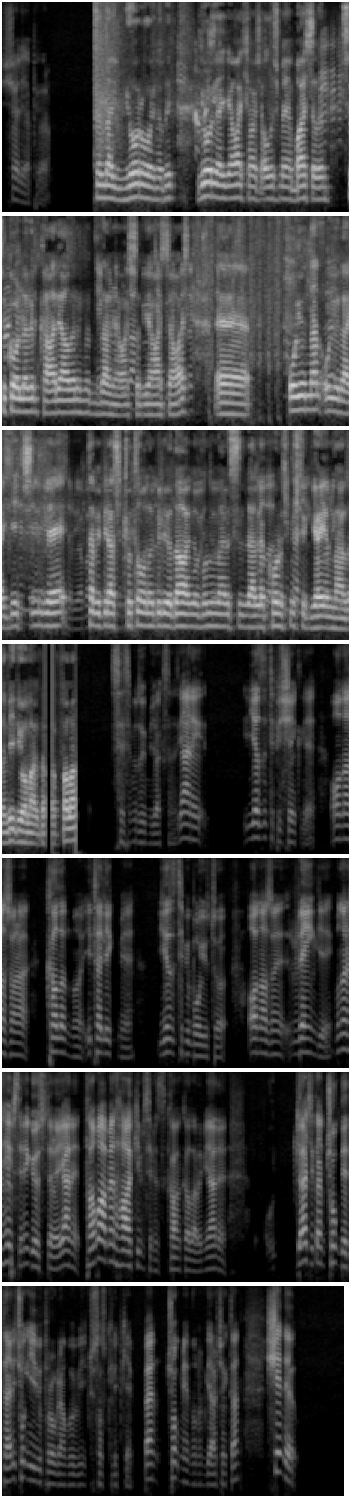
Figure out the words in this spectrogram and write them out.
Şöyle yapıyorum. da Euro oynadık. Euro'ya yavaş yavaş alışmaya başladım. Skorlarım KDA'larım da düzelmeye başladı yavaş yavaş. Ee, oyundan oyuna geçince tabii biraz kötü olabiliyor. Daha önce bunları sizlerle konuşmuştuk yayınlarda, videolarda falan. Sesimi duymayacaksınız. Yani yazı tipi şekli, ondan sonra kalın mı, italik mi, yazı tipi boyutu, ondan sonra rengi. Bunların hepsini gösteriyor. Yani tamamen hakimsiniz kankalarım. Yani gerçekten çok detaylı, çok iyi bir program bu Microsoft Clipcamp. Ben çok memnunum gerçekten. Şimdi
